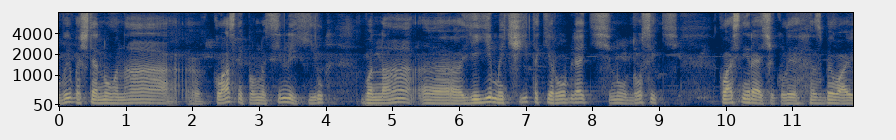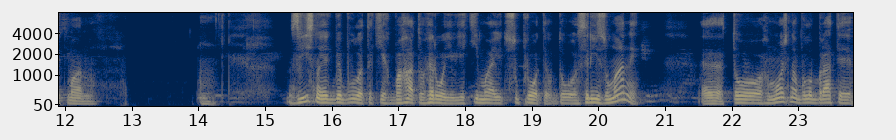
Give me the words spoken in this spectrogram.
вибачте, ну вона е, класний повноцінний хіл. Вона, е, її мечі такі роблять ну, досить класні речі, коли збивають ману. Звісно, якби було таких багато героїв, які мають супротив до зрізу мани, е, то можна було б брати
